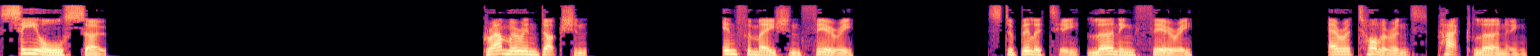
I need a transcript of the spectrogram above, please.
See also Grammar induction Information theory Stability learning theory Error tolerance PAC learning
